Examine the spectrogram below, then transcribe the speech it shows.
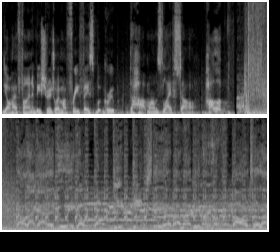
Y'all have fun and be sure to join my free Facebook group, The Hot Moms Lifestyle. Holla. All I gotta do is go, go, get, get, stay about my business. Uh-huh. Ball till I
